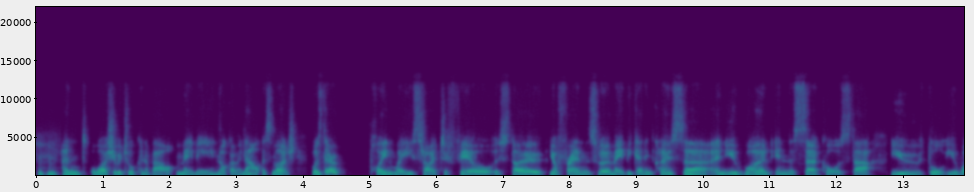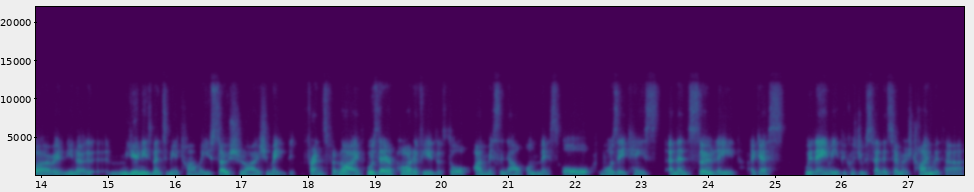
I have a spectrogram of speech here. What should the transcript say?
Mm-hmm. and whilst you were talking about maybe not going out as much was there a point where you started to feel as though your friends were maybe getting closer and you weren't in the circles that you thought you were in. You know uni is meant to be a time where you socialize you make friends for life. Was there a part of you that thought i'm missing out on this or was it a case? And then slowly i guess with amy because you were spending so much time with her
